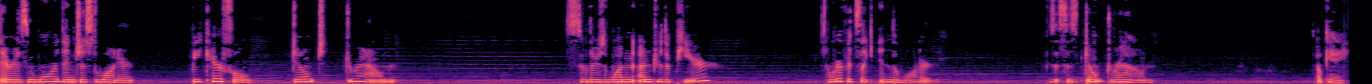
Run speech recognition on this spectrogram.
there is more than just water. Be careful, don't drown. So there's one under the pier? I wonder if it's like in the water. Because it says don't drown. Okay,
